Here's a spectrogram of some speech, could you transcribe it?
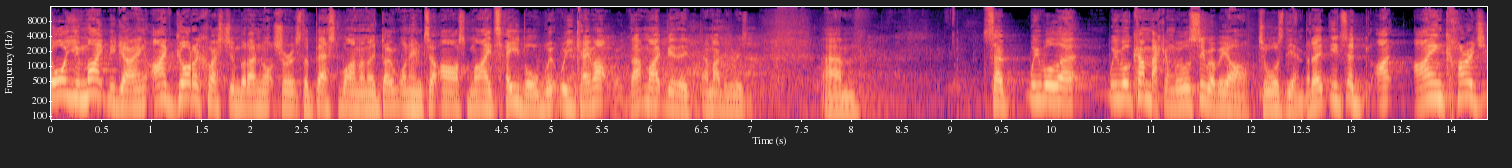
or you might be going, I've got a question, but I'm not sure it's the best one, and I don't want him to ask my table what we came up with. That might be the, that might be the reason. Um, so we will, uh, we will come back and we will see where we are towards the end. But it's a, I, I encourage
